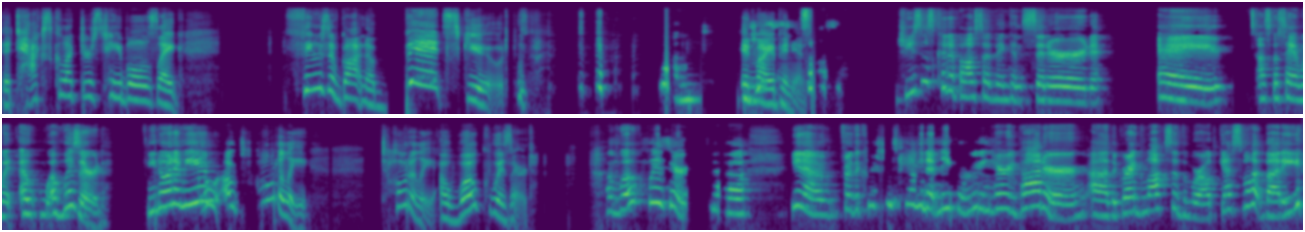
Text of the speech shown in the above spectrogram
the tax collectors' tables. Like things have gotten a bit skewed, in Jesus my opinion. Jesus could have also been considered a, I was going to say, a, a, a, wizard. You know what I mean? Oh, oh, totally. Totally. A woke wizard. A woke wizard. So, you know, for the Christians coming at me for reading Harry Potter, uh, the Greg Lockes of the world, guess what, buddy?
